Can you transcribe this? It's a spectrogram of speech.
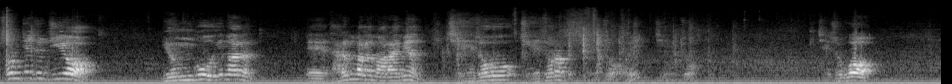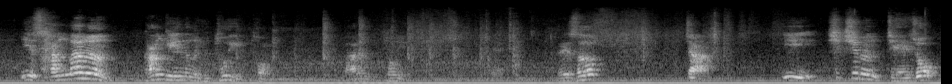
손재주지요. 연구 이 말은 예, 다른 말로 말하면 제조 제조라고 제조 예? 제조 제조고 이 상관은 관계 있는 건 유통이 유통 말은 유통이 네. 그래서 자이 식신은 제조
